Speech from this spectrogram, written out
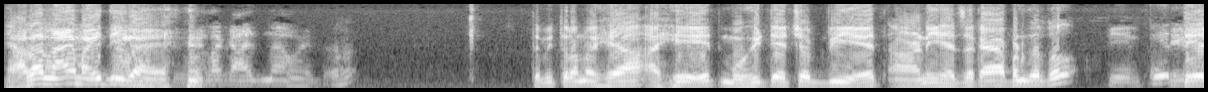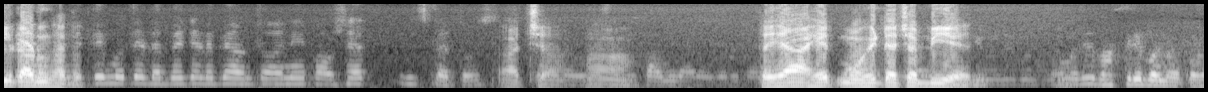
ह्याला नाही माहिती काय? मला काहीच नाही माहीत. तर मित्रांनो ह्या आहेत मोहित्याच्या बी आहेत आणि ह्याचं काय आपण करतो? तेल. तेल काढून खातो. ते मग ते डब्याच्या डबे आणतो आणि पावसाळ्यात यूज करतो. अच्छा हा. कामगार वगैरे. तर ह्या आहेत मोहित्याच्या बी आहेत. त्यामध्ये भाकरी बनवतो.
